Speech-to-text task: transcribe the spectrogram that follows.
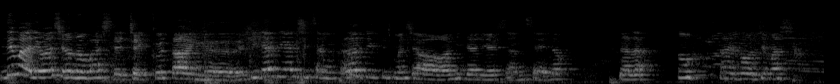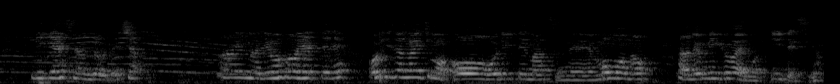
では両足を伸ばしてチェックタイム。左足さんからチェックしましょう。左足さんせーの。からうんだいぶ落ちました。右足さんどうでしょう。はい今両方やってね。お膝の位置もおー降りてますね。もものたるみ具合もいいですよ。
